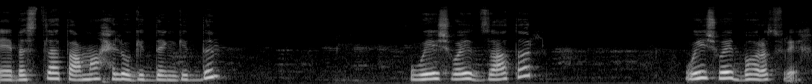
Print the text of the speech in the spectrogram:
بس طلع طعمها حلو جدا جدا. وشوية زعتر. وشوية بهارات فراخ.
